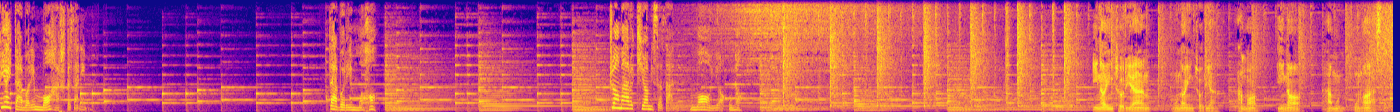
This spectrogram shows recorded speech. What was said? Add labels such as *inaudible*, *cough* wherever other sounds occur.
بیایید درباره ما حرف بزنیم. درباره ماها. جامعه رو کیا می‌سازن؟ ما یا اونا؟ اینا اینطورین اونا اینطورین اما اینا همون اونا هستن.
